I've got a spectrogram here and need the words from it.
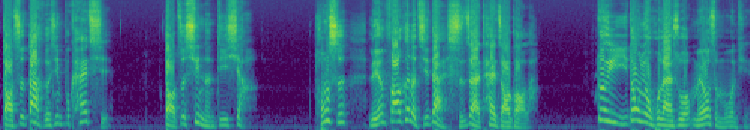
导致大核心不开启。导致性能低下，同时联发科的基带实在太糟糕了。对于移动用户来说没有什么问题，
